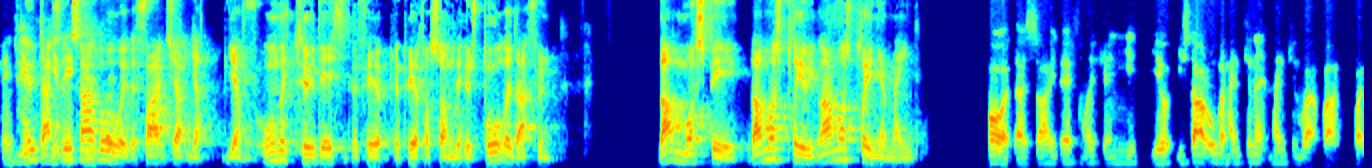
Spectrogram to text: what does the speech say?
how different is that though? Like the fact that you're, you've only two days to prepare prepare for somebody who's totally different. That must be that must play that must play in your mind. Oh, it does. I definitely can. You, you you start overthinking it and thinking what what what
